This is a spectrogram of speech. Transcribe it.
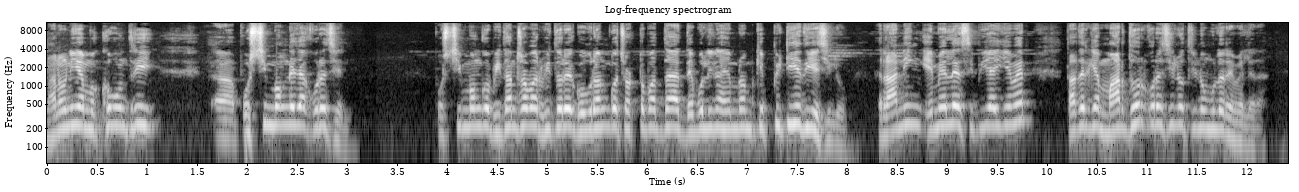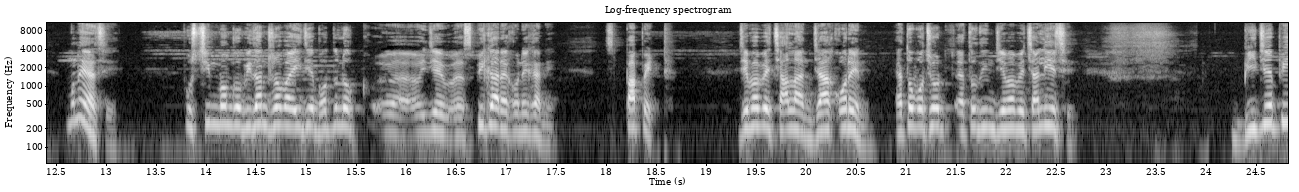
মাননীয় মুখ্যমন্ত্রী পশ্চিমবঙ্গে যা করেছেন, পশ্চিমবঙ্গ বিধানসভার ভিতরে গৌরাঙ্গ চট্টোপাধ্যায় দেবলীনা হেমব্রমকে পিটিয়ে দিয়েছিল। রানিং এমএলএ, সিপিআইএমের, তাদেরকে মারধর করেছিল তৃণমূলের এমএলএরা। মনে আছে? পশ্চিমবঙ্গ বিধানসভা এই যে ভদ্রলোক ওই যে স্পিকার এখন এখানে, পাপেট, যেভাবে চালান, যা করেন, এত বছর, এতদিন যেভাবে চালিয়েছে, বিজেপি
